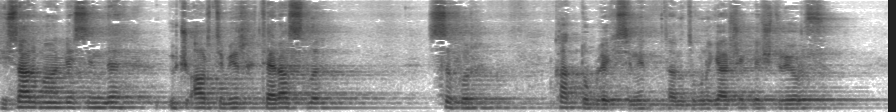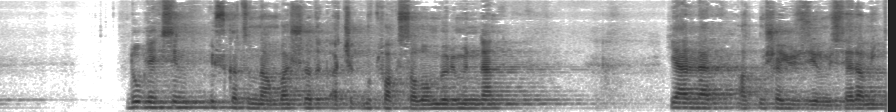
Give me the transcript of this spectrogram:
Hisar Mahallesi'nde 3 artı 1 teraslı 0 kat dubleksinin tanıtımını gerçekleştiriyoruz. Dubleksin üst katından başladık açık mutfak salon bölümünden. Yerler 60'a 120 seramik.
